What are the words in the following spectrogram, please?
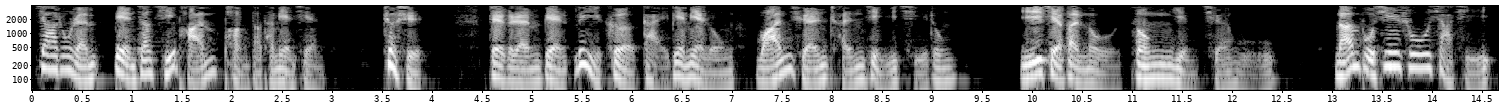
家中人便将棋盘捧到他面前。这时，这个人便立刻改变面容，完全沉浸于其中，一切愤怒踪影全无。南部新书下棋，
